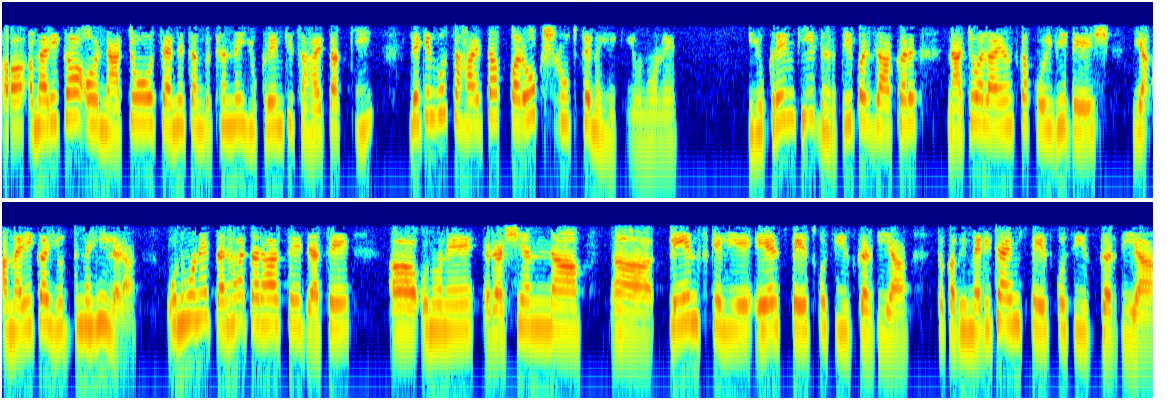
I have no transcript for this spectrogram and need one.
अमेरिका और नाटो सैन्य संगठन ने यूक्रेन की सहायता की, लेकिन वो सहायता परोक्ष रूप से नहीं की उन्होंने। यूक्रेन की धरती पर जाकर नाटो अलायंस का कोई भी देश या अमेरिका युद्ध नहीं लड़ा। उन्होंने तरह तरह से जैसे उन्होंने रशियन प्लेन्स के लिए एयर स्पेस को सीज कर दिया तो कभी मेरीटाइम स्पेस को सीज कर दिया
